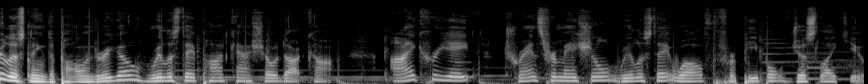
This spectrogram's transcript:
You're listening to Paul Andrigo, realestatepodcastshow.com. I create transformational real estate wealth for people just like you.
